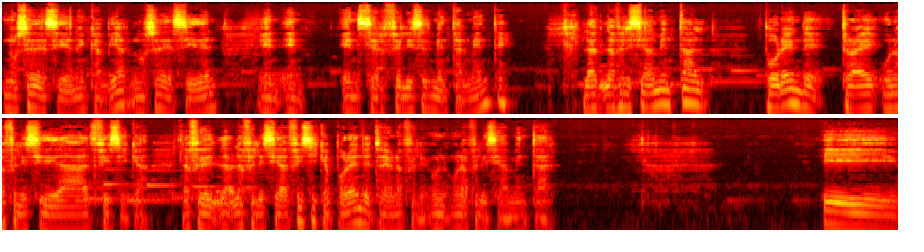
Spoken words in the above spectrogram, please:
no se deciden en cambiar, no se deciden en, en, en ser felices mentalmente. La, felicidad mental, por ende, trae una felicidad física. La, felicidad física, por ende, trae una, felicidad mental. Y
